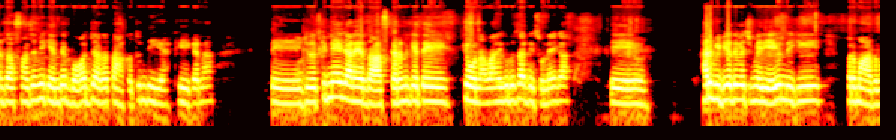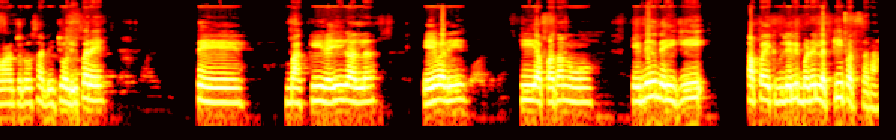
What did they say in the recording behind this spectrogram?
ਅਰਦਾਸਾਂ 'ਚ ਵੀ ਕਹਿੰਦੇ ਬਹੁਤ ਜ਼ਿਆਦਾ ਤਾਕਤ ਹੁੰਦੀ ਹੈ ਠੀਕ ਹੈ ਨਾ? ਤੇ ਜਦੋਂ ਕਿੰਨੇ ਜਾਣੇ ਅਰਦਾਸ ਕਰਨਗੇ ਤੇ ਕਿਉਂ ਨਾ ਵਾਹਿਗੁਰੂ ਸਾਡੀ ਸੁਨੇਗਾ? ਤੇ ਹਰ ਵੀਡੀਓ ਦੇ ਵਿੱਚ ਮੇਰੀ ਇਹ ਹੁੰਦੀ ਕਿ ਪਰਮਾਤਮਾ ਚਲੋ ਸਾਡੀ ਝੋਲੀ ਭਰੇ। ਤੇ ਬਾਕੀ ਰਹੀ ਗੱਲ ਇਹ ਵਾਲੀ ਕਿ ਆਪਾਂ ਤੁਹਾਨੂੰ ਕਹਿੰਦੇ ਹੁੰਦੇ ਸੀ ਕਿ ਆਪਾਂ ਇੱਕ ਦੂਜੇ ਲਈ ਬੜੇ ਲੱਕੀ ਪਰਸਨ ਆ।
